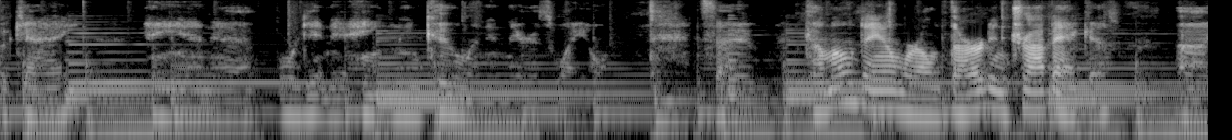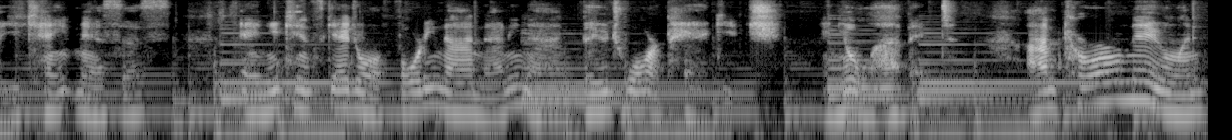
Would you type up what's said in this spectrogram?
okay? And uh, we're getting it heating and cooling in there as well. So come on down. We're on 3rd and Tribeca. Uh, you can't miss us. And you can schedule a $49.99 boudoir package, and you'll love it. I'm Carl Newland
